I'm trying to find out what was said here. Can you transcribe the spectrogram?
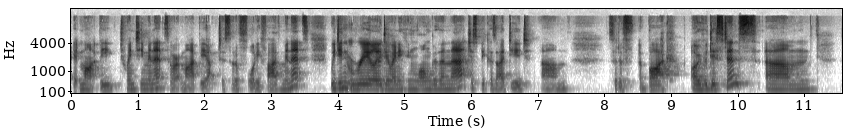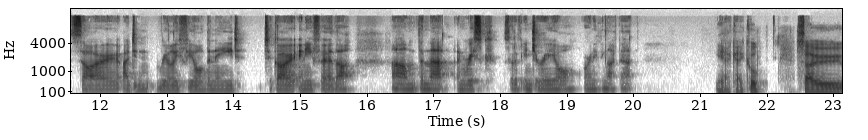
it might be 20 minutes or it might be up to sort of 45 minutes. We didn't really do anything longer than that just because I did um, sort of a bike over distance. Um, so I didn't really feel the need to go any further um, than that and risk sort of injury or or anything like that. Yeah. Okay. Cool. So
